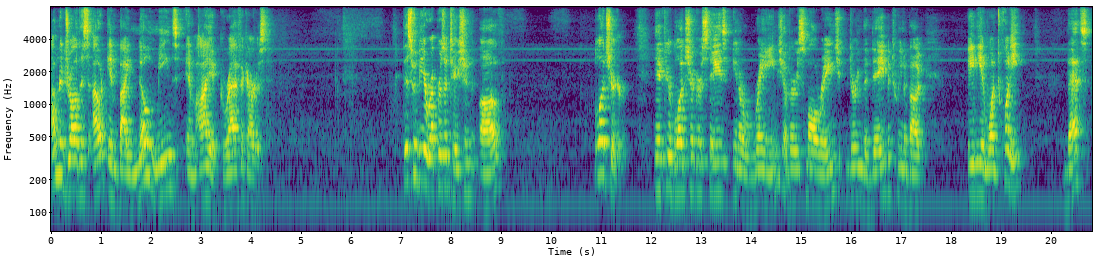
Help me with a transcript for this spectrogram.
I'm going to draw this out, and by no means am I a graphic artist. This would be a representation of blood sugar. If your blood sugar stays in a range, a very small range, during the day between about 80 and 120, that's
